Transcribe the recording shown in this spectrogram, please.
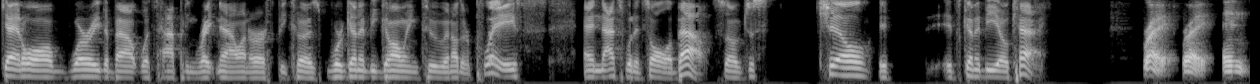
get all worried about what's happening right now on earth because we're going to be going to another place and that's what it's all about. So just chill. It it's going to be okay. Right right. And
